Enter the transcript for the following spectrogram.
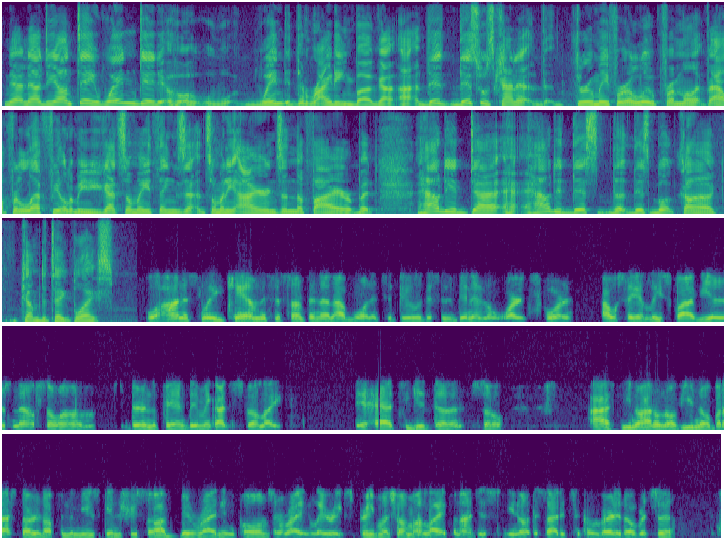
Now, now, Deantee, when did uh, when did the writing bug? Uh, uh this this was kind of threw me for a loop from out for left field. I mean, you got so many things, uh, so many irons in the fire. But how did uh, how did this the, this book uh, come to take place? Well, honestly, Cam, this is something that I've wanted to do. This has been in the works for I would say at least five years now. So um, during the pandemic, I just felt like it had to get done. So I, you know, I don't know if you know, but I started off in the music industry, so I've been writing poems and writing lyrics pretty much all my life, and I just, you know, decided to convert it over to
